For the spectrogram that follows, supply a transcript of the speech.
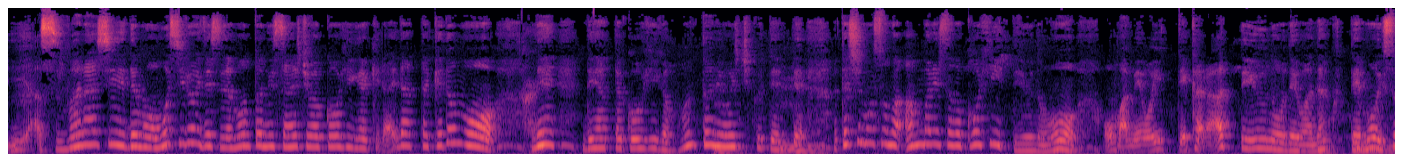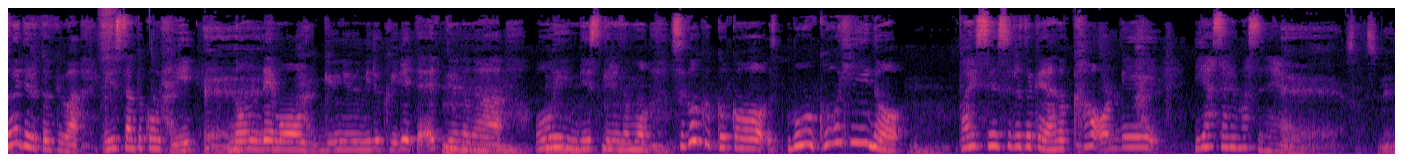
いや素晴らしい。でも面白いですね。本当に最初はコーヒーが嫌いだったけども、はい。ね出会ったコーヒーが本当に美味しくてって、うん。私もそのあんまりそのコーヒーっていうのをお豆をいってからっていうのではなくて、うん。もう急いでる時はインスタントコーヒー、えー飲んでもはい。牛乳ミルク入れてっていうのが多いんですけれども、うん。すごくここもうコーヒーのうん。焙煎する時のあの香り、はい。癒されますね。えーです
